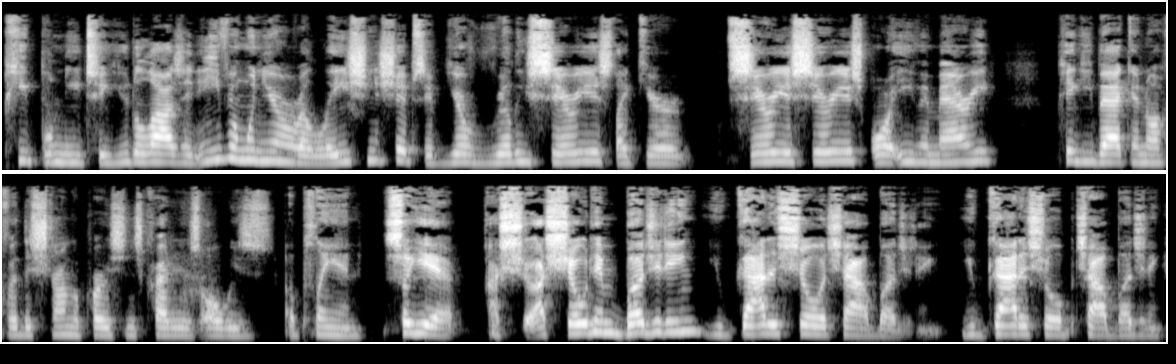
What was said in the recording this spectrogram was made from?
people need to utilize it. Even when you're in relationships, if you're really serious, like you're serious, serious, or even married, piggybacking off of the stronger person's credit is always a plan. So yeah, I, sh- I showed him budgeting. You got to show a child budgeting. You got to show a child budgeting.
